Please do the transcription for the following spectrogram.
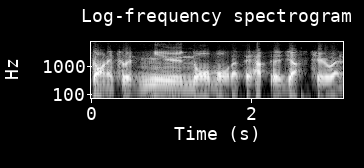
gone into a new normal that they have to adjust to, and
